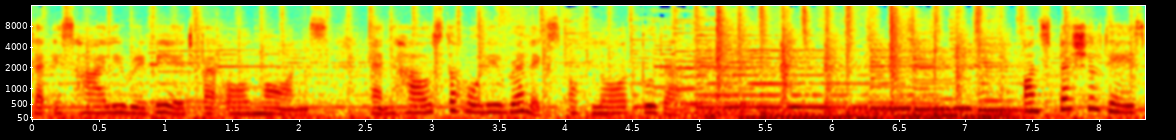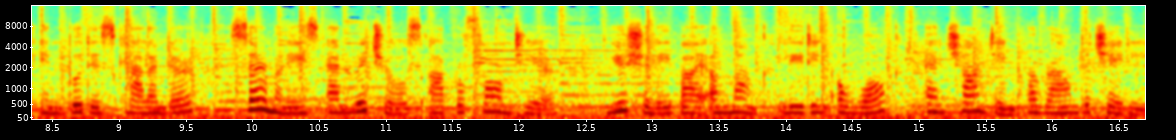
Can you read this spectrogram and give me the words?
that is highly revered by all Mons and house the holy relics of Lord Buddha. On special days in Buddhist calendar, ceremonies and rituals are performed here, usually by a monk leading a walk and chanting around the Chedi.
